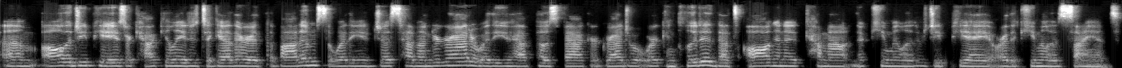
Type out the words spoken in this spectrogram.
um, all the gpas are calculated together at the bottom so whether you just have undergrad or whether you have post-bac or graduate work included that's all going to come out in the cumulative gpa or the cumulative science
